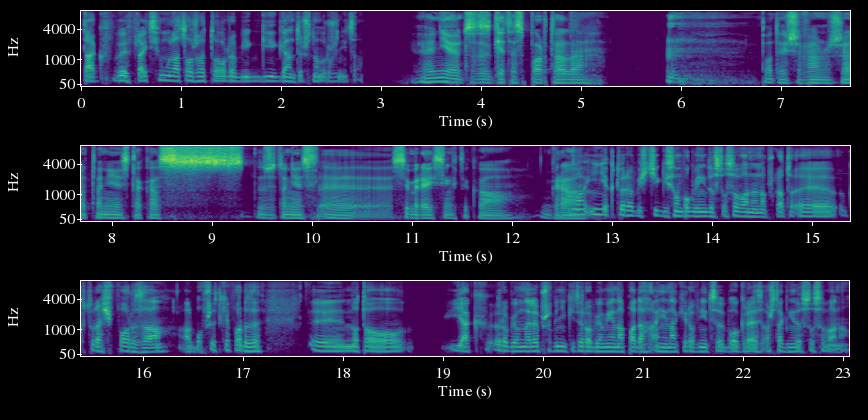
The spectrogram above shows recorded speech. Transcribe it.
Tak, w Flight Simulatorze to robi gigantyczną różnicę. nie wiem, co to jest GT Sport, ale podejrzewam, że to nie jest taka, że to nie jest e, sim racing, tylko gra. No i niektóre wyścigi są w ogóle niedostosowane, na przykład e, któraś Forza albo wszystkie Forzy, e, no to jak robią najlepsze wyniki, to robią je na padach, a nie na kierownicy, bo gra jest aż tak niedostosowana.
